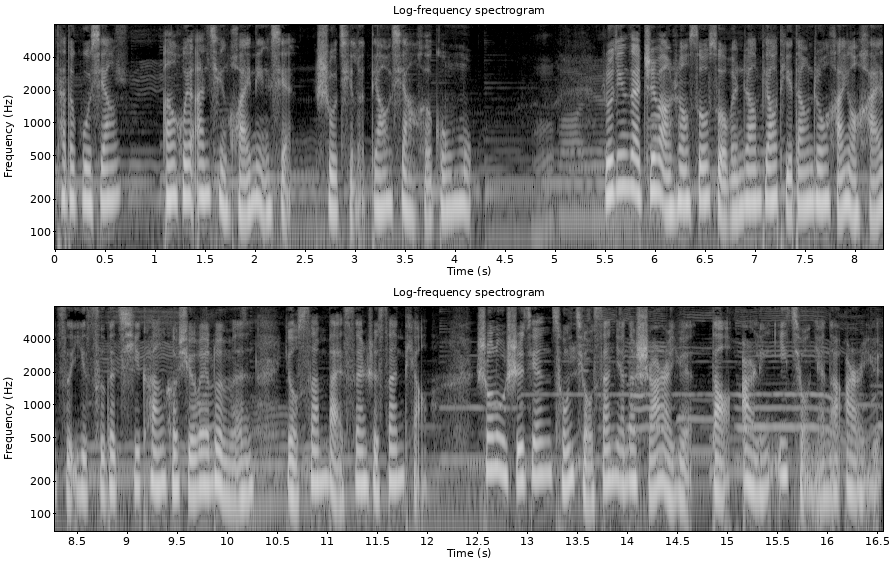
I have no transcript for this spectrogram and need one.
他的故乡安徽安庆怀宁县竖起了雕像和公墓。如今在知网上搜索文章标题当中含有“孩子”一词的期刊和学位论文有三百三十三条，收录时间从九三年的十二月到二零一九年的二月。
